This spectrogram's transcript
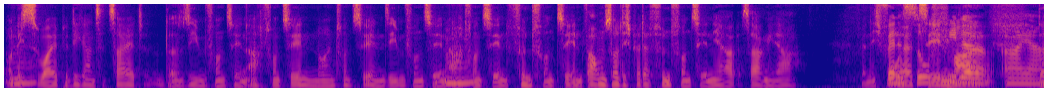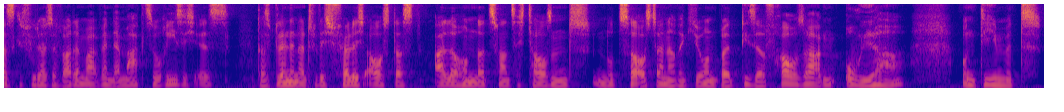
und ich swipe die ganze Zeit, dann sieben von zehn, acht von zehn, neun von zehn, sieben von zehn, acht von zehn, fünf von zehn. Warum sollte ich bei der fünf von zehn ja sagen ja? Wenn ich Wenn vorher so zehnmal viele- ah, ja. das Gefühl hatte, warte mal, wenn der Markt so riesig ist, das blendet natürlich völlig aus, dass alle 120.000 Nutzer aus deiner Region bei dieser Frau sagen, oh ja, und die mit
